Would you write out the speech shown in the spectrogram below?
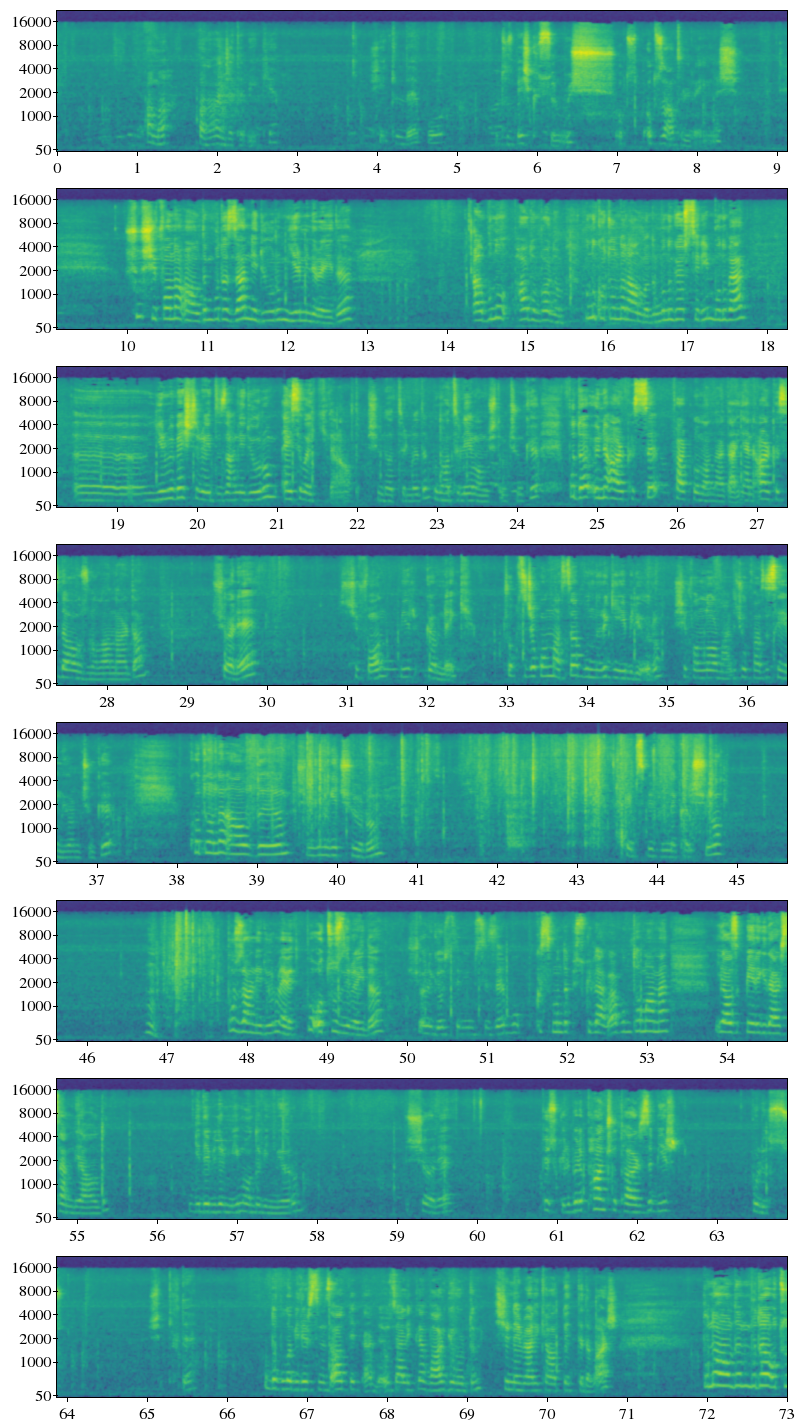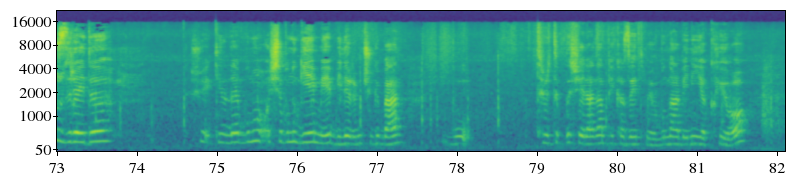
ama bana anca tabii ki. Bu şekilde bu 35 küsürmüş. 30, 36 liraymış. Şu şifonu aldım. Bu da zannediyorum 20 liraydı. Aa, bunu pardon pardon. Bunu kotondan almadım. Bunu göstereyim. Bunu ben e, 25 liraydı zannediyorum. Elsevier 2'den aldım. Şimdi hatırladım. Bunu hatırlayamamıştım çünkü. Bu da önü arkası farklı olanlardan. Yani arkası daha uzun olanlardan. Şöyle şifon bir gömlek. Çok sıcak olmazsa bunları giyebiliyorum. Şifonu normalde çok fazla sevmiyorum çünkü. Kotondan aldığım, şimdi bunu geçiyorum. Hepsi birbirine karışıyor. Hı. Bu zannediyorum evet bu 30 liraydı. Şöyle göstereyim size. Bu kısmında püsküller var. Bunu tamamen yazlık bir yere gidersem diye aldım. Gidebilir miyim onu da bilmiyorum. Şöyle püskülü böyle panço tarzı bir bluz. Bu şekilde. Bu da bulabilirsiniz. Outletlerde özellikle var gördüm. Şirin evlerdeki outlette de var. Bunu aldım. Bu da 30 liraydı. Şu şekilde bunu işte bunu giyemeyebilirim. Çünkü ben bu tırtıklı şeylerden pek haz etmiyorum. Bunlar beni yakıyor.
